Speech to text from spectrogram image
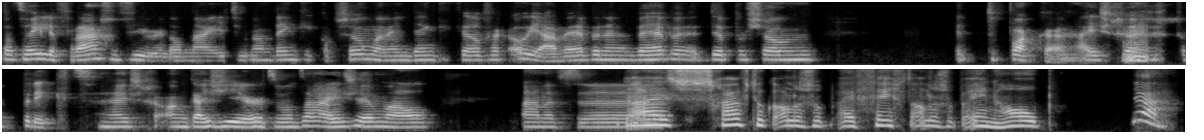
dat hele vragenvuur dan naar je toe. Dan denk ik op zo'n moment, denk ik heel vaak, oh ja, we hebben, een, we hebben de persoon te pakken. Hij is ge- Ja. geprikt, hij is geëngageerd, want hij is helemaal aan het, eh, hij schuift ook alles op, hij veegt alles op één hoop. ja,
